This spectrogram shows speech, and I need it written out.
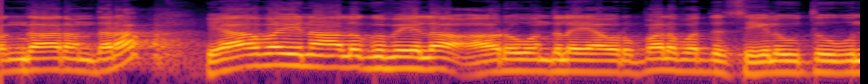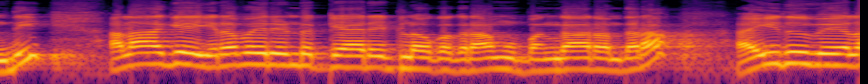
బంగారం ధర యాభై నాలుగు వేల ఆరు వందల యాభై రూపాయల వద్ద సేలుగుతూ ఉంది. అలాగే ఇరవై రెండు క్యారెట్ల ఒక గ్రాము బంగారం ధర ఐదు వేల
